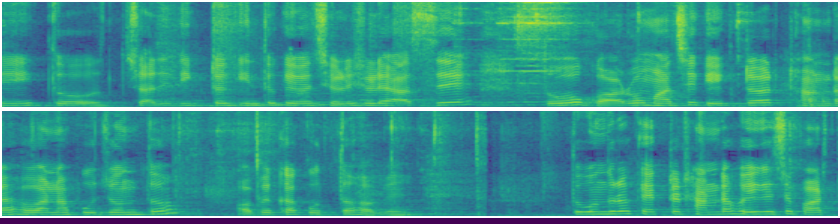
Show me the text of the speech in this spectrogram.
এই তো চারিদিকটা কিন্তু কেউ ছেড়ে ছেড়ে আসে। তো গরম আছে, কেকটা ঠান্ডা হওয়া না পর্যন্ত অপেক্ষা করতে হবে। তো বন্ধুরা, কেকটা ঠান্ডা হয়ে গেছে পার্থ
